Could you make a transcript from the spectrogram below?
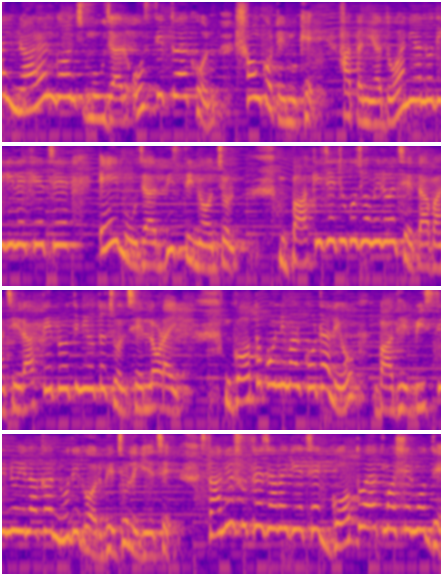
নামখানা নারায়ণগঞ্জ মৌজার অস্তিত্ব এখন সংকটের মুখে। হাতানিয়া দোয়ানিয়া নদী গিলে খেয়েছে এই মৌজার বিস্তীর্ণ অঞ্চল। বাকি যেটুকু জমি রয়েছে তা বাঁচিয়ে রাখতে প্রতিনিয়ত চলছে লড়াই। গত পূর্ণিমার কোটালেও বাঁধের বিস্তীর্ণ এলাকা নদী গর্ভে চলে গিয়েছে। স্থানীয় সূত্রে জানা গিয়েছে, গত এক মাসের মধ্যে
